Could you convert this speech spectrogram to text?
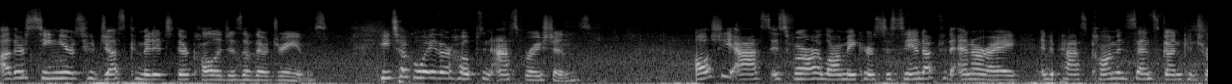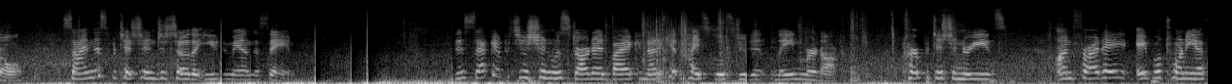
others seniors who just committed to their colleges of their dreams. He took away their hopes and aspirations. All she asks is for our lawmakers to stand up to the NRA and to pass common sense gun control. Sign this petition to show that you demand the same. This second petition was started by a Connecticut high school student, Lane Murdoch. Her petition reads, on Friday, April 20th,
